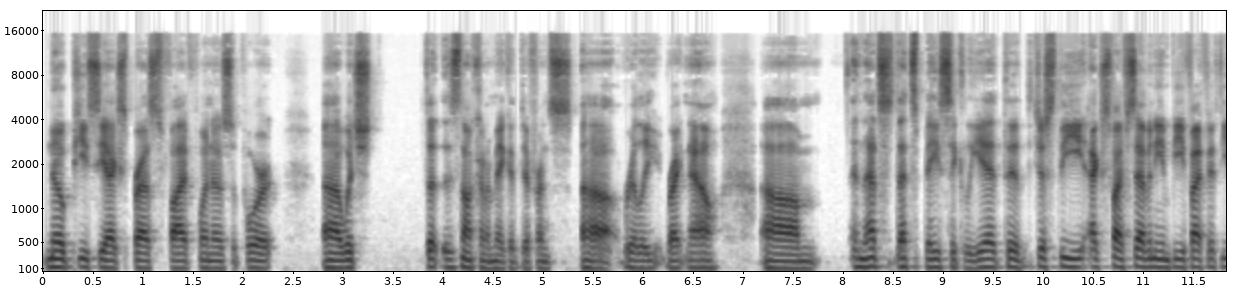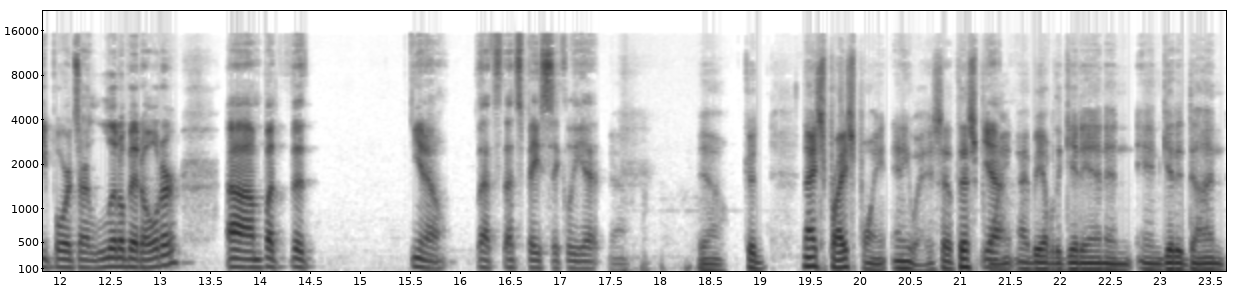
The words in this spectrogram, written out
no PCI Express 5.0 support, uh, which th- is not going to make a difference uh, really right now. Um, and that's that's basically it. The, just the X570 and B550 boards are a little bit older, um, but the you know that's that's basically it. Yeah, yeah, good nice price point anyway. So at this point, yeah. I'd be able to get in and and get it done.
